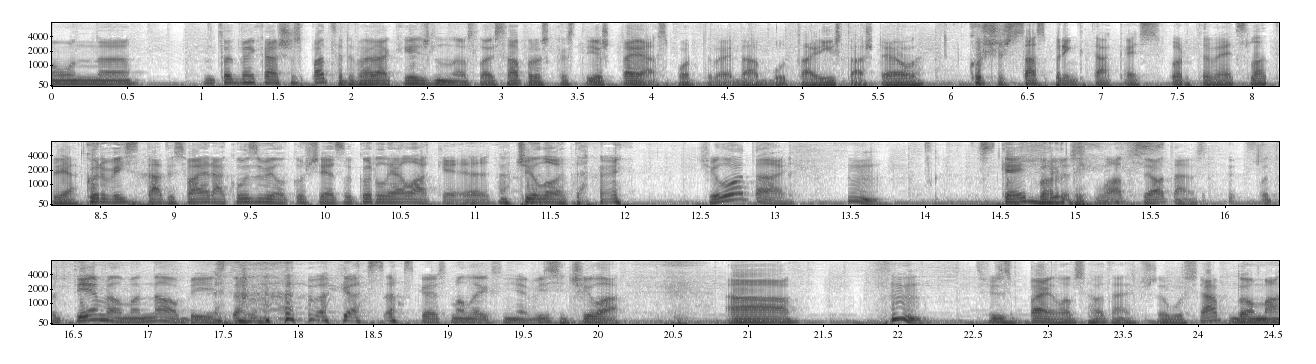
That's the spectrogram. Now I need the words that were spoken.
Un, uh, un tad vienkārši es pats arī vairāk iedziļinos, lai saprastu, kas tieši tajā sporta veidā būtu tā īstā stēle. Kurš ir saspringtākais sporta veids Latvijā? Kur visi tādi visvairāk uzvilkušies un kur lielākie eh, čilotāji? Čilotāji? Hmm. Skateboard. Tas ir labs jautājums. Un tad tiem vēl man nav bijis. Kā saskars, man liekas, viņiem visi čilā. Uh, hmm. Šis ir baigi labs jautājums, par šo būs jāpadomā.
